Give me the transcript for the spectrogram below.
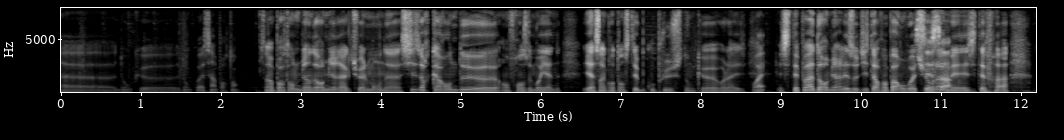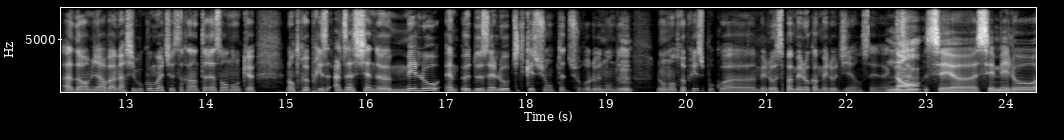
Euh, donc, euh, donc ouais, c'est important. C'est important de bien dormir et actuellement on a 6h42 euh, en France de moyenne et à 50 ans c'était beaucoup plus donc voilà. Ouais. N'hésitez pas à dormir les auditeurs, enfin pas en voiture là mais n'hésitez pas à dormir. Bah merci beaucoup Mathieu, c'est très intéressant donc l'entreprise alsacienne Melo M-E-2-L-O. Petite question peut-être sur le nom de mm. l'entreprise, pourquoi Melo? C'est pas Melo comme mélodie hein, Non, c'est c'est Melo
